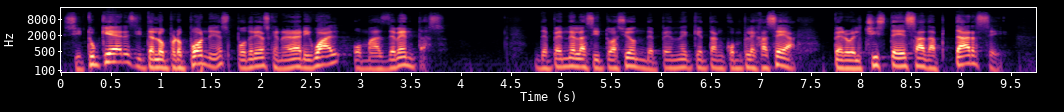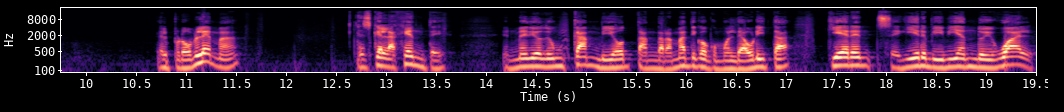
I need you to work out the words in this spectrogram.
Si tú quieres y te lo propones, podrías generar igual o más de ventas. Depende de la situación, depende de qué tan compleja sea, pero el chiste es adaptarse. El problema es que la gente, en medio de un cambio tan dramático como el de ahorita, quieren seguir viviendo igual,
